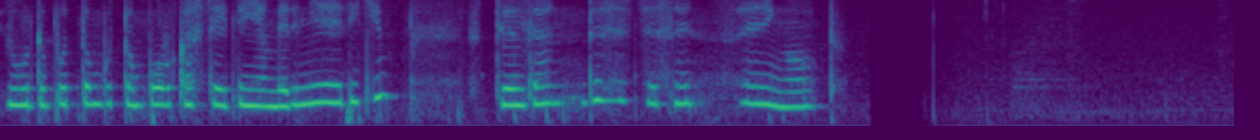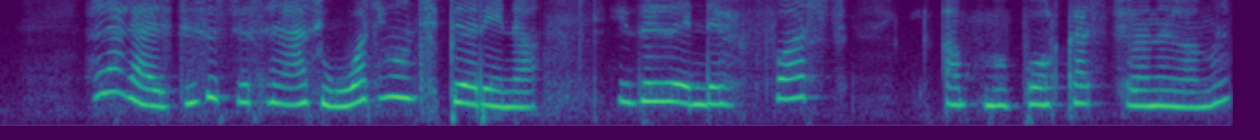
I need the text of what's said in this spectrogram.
ഇതുകൂട്ട് പുത്തൻ പുത്തൻ പോഡ്കാസ്റ്റ് ആയിട്ട് ഞാൻ വരുന്നതായിരിക്കും സ്റ്റിൽ ദൻ ദിസ് ഇസ് ജസ്സിൻ സൈനിങ് ഔട്ട് ഹലോ ഗൈസ് ദിസ് ഇസ് ജസ്റ്റ് ആസ് യു വാച്ചിങ് ഓൺ ചിപ്പേറീന ഇത് എന്റെ ഫസ്റ്റ് പോഡ്കാസ്റ്റ് ചാനലാണ്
